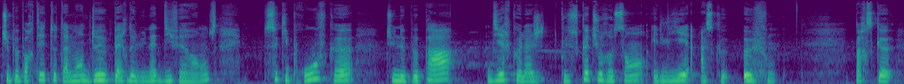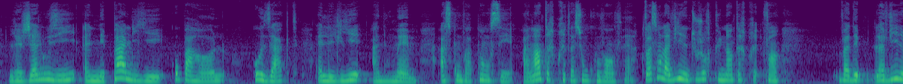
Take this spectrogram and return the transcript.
tu peux porter totalement deux paires de lunettes différentes, ce qui prouve que tu ne peux pas dire que, la, que ce que tu ressens est lié à ce que eux font. Parce que la jalousie, elle n'est pas liée aux paroles, aux actes, elle est liée à nous-mêmes, à ce qu'on va penser, à l'interprétation qu'on va en faire. De toute façon, la vie n'est toujours qu'une interprétation. Enfin, va la vie,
